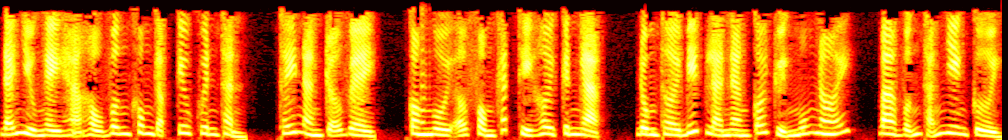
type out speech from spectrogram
đã nhiều ngày hạ hầu vân không gặp tiêu khuyên thành, thấy nàng trở về, còn ngồi ở phòng khách thì hơi kinh ngạc, đồng thời biết là nàng có chuyện muốn nói, bà vẫn thẳng nhiên cười,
